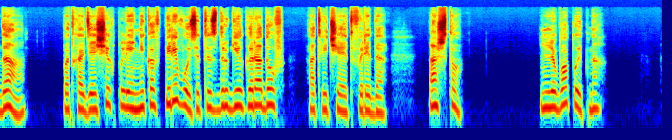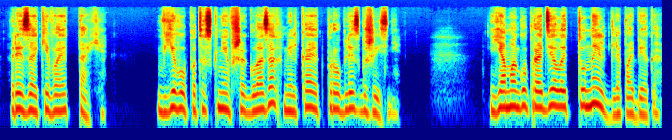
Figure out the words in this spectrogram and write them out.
Да, подходящих пленников перевозят из других городов, отвечает Фарида. А что? Любопытно. Реза кивает Тахи. В его потускневших глазах мелькает проблеск жизни. Я могу проделать туннель для побега.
